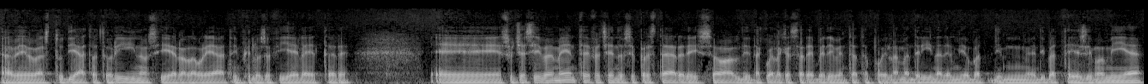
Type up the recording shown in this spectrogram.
aveva studiato a Torino, si era laureato in filosofia e lettere e successivamente facendosi prestare dei soldi da quella che sarebbe diventata poi la madrina mio di, di battesimo mia,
